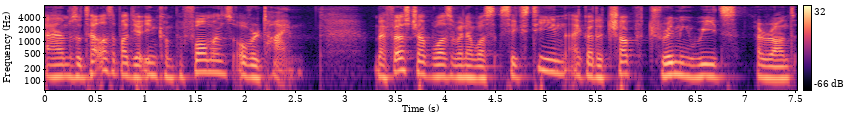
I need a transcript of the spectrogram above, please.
Um, so tell us about your income performance over time. My first job was when I was 16. I got a job trimming weeds around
